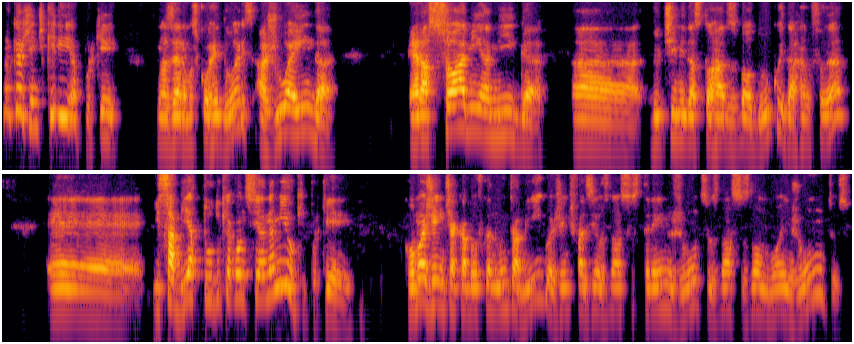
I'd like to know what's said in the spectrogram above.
no que a gente queria, porque nós éramos corredores, a Ju ainda era só a minha amiga uh, do time das Torradas Balduco e da Ranfan, é, e sabia tudo o que acontecia na Milk, porque como a gente acabou ficando muito amigo, a gente fazia os nossos treinos juntos, os nossos longões juntos,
